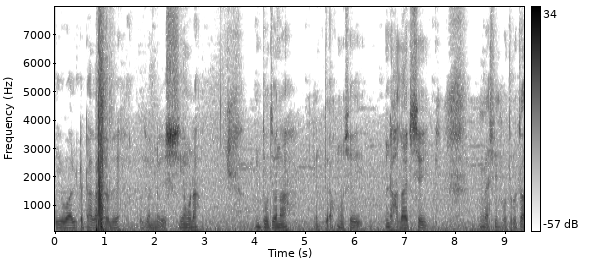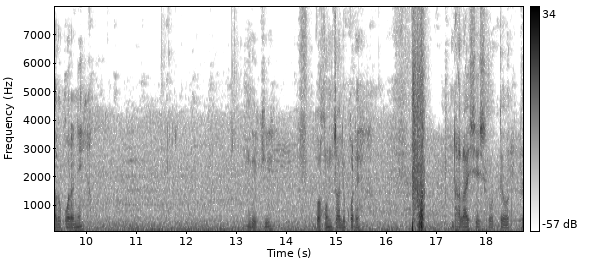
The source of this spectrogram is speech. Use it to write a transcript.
এই ওয়ালটা ঢালাই হবে, ওই জন্য এসছি আমরা দুজনা। কিন্তু এখনও সেই ঢালাইয়ের সেই মেশিনপত্র চালু করেনি। দেখি কখন চালু করে। ঢালাই শেষ করতে করতে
